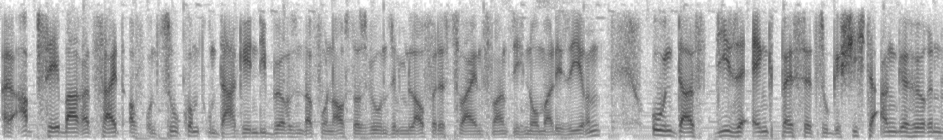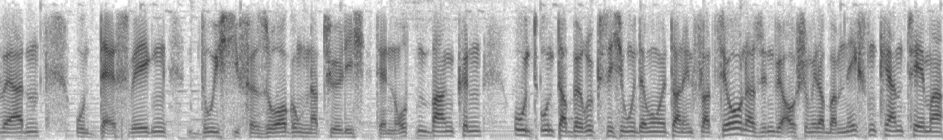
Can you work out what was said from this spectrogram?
äh, absehbarer Zeit auf uns zukommt. Und da gehen die Börsen davon aus, dass wir uns im Laufe des 22 normalisieren und dass diese Engpässe zur Geschichte angehören werden und deswegen durch die Versorgung natürlich der Notenbanken und unter Berücksichtigung der momentanen Inflation, da sind wir auch schon wieder beim nächsten Kernthema,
